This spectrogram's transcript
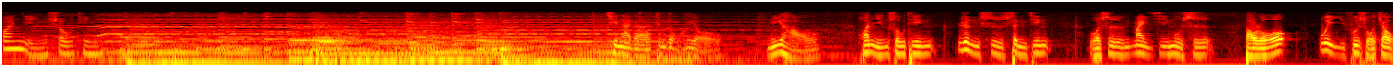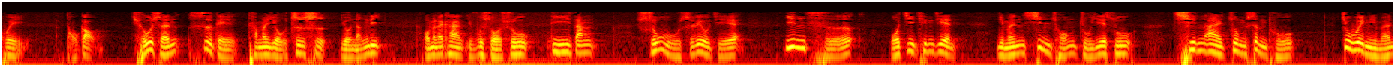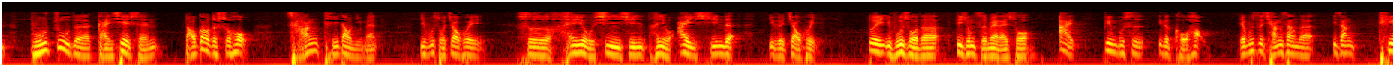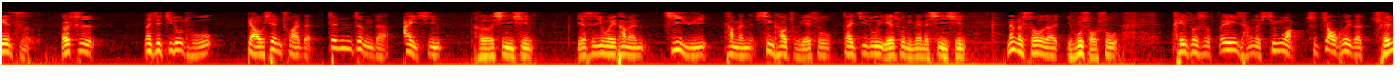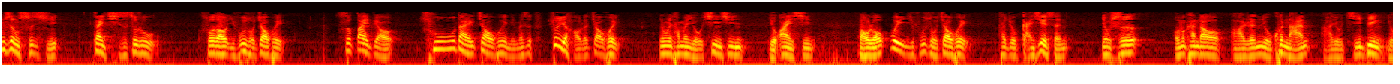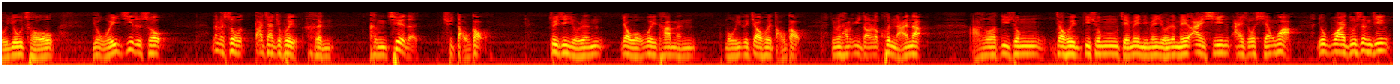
欢迎收听。亲爱的听众朋友，你好，欢迎收听认识圣经。我是麦基牧师。保罗为以弗所教会祷告，求神赐给他们有知识、有能力。我们来看以弗所书第一章十五、十六节。因此，我既听见你们信从主耶稣，亲爱众圣徒，就为你们。不住的感谢神，祷告的时候常提到你们。以弗所教会是很有信心、很有爱心的一个教会。对以弗所的弟兄姊妹来说，爱并不是一个口号，也不是墙上的一张贴纸，而是那些基督徒表现出来的真正的爱心和信心，也是因为他们基于。他们信靠主耶稣，在基督耶稣里面的信心，那个时候的以弗所书可以说是非常的兴旺，是教会的全盛时期。在启示之路说到以弗所教会，是代表初代教会里面是最好的教会，因为他们有信心、有爱心。保罗为以弗所教会，他就感谢神。有时我们看到啊，人有困难啊，有疾病、有忧愁、有危机的时候。那个时候，大家就会很恳切的去祷告。最近有人要我为他们某一个教会祷告，因为他们遇到了困难了。啊，说弟兄教会弟兄姐妹里面有人没有爱心，爱说闲话，又不爱读圣经。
